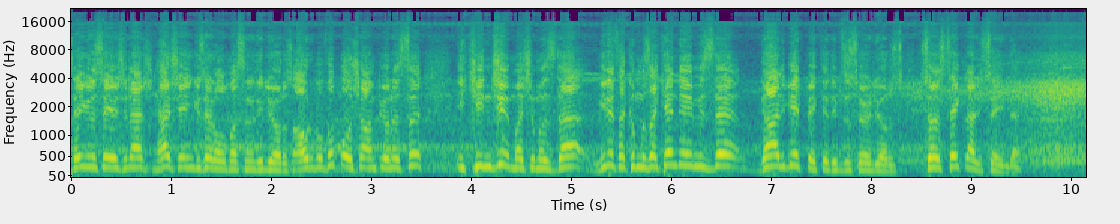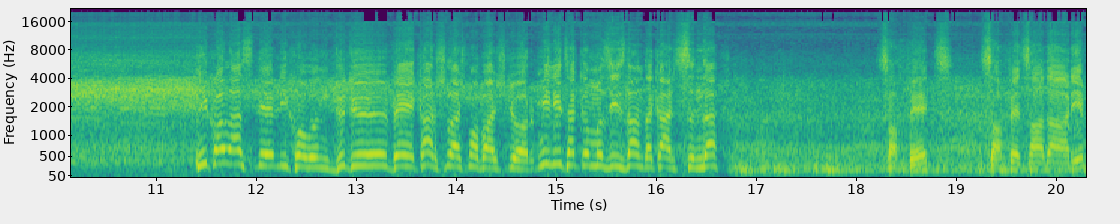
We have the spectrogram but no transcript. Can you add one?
Sevgili seyirciler her şeyin güzel olmasını diliyoruz. Avrupa Futbol Şampiyonası ikinci maçımızda milli takımımıza kendi evimizde galibiyet beklediğimizi söylüyoruz. Söz tekrar Hüseyin'de. Nikolas Devlikov'un düdüğü ve karşılaşma başlıyor. Milli takımımız İzlanda karşısında. Saffet, Saffet sağda Arif.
